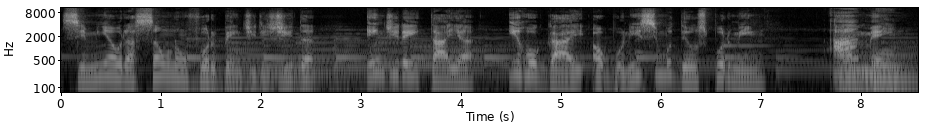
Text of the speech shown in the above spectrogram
se minha oração não for bem dirigida, endireitai-a e rogai ao boníssimo Deus por mim. Amém. Amém.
